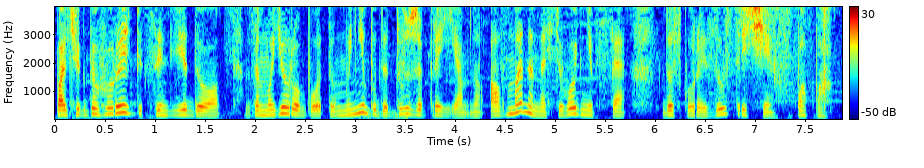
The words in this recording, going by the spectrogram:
Пальчик догори під цим відео за мою роботу. Мені буде дуже приємно. А в мене на сьогодні все. До скорої зустрічі, Па-па!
